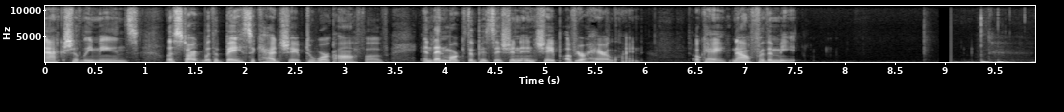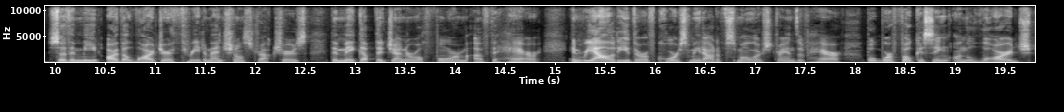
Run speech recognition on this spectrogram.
actually means. Let's start with a basic head shape to work off of, and then mark the position and shape of your hairline. Okay, now for the meat. So the meat are the larger three-dimensional structures that make up the general form of the hair. In reality, they're of course made out of smaller strands of hair, but we're focusing on the large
